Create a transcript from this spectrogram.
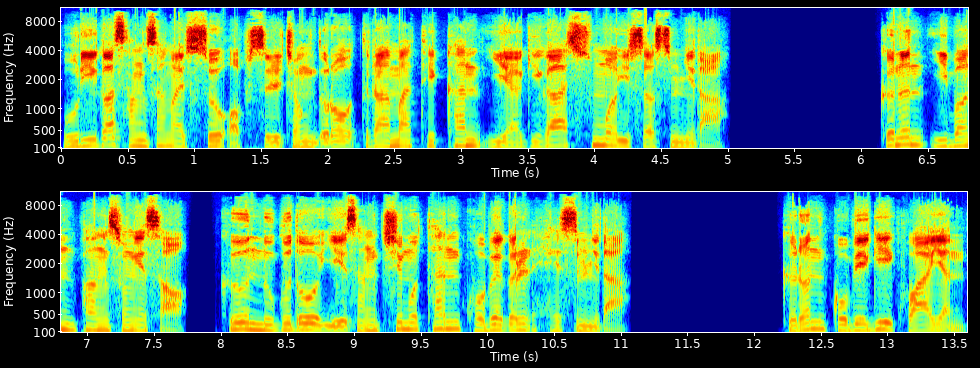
우리가 상상할 수 없을 정도로 드라마틱한 이야기가 숨어 있었습니다. 그는 이번 방송에서 그 누구도 예상치 못한 고백을 했습니다. 그런 고백이 과연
